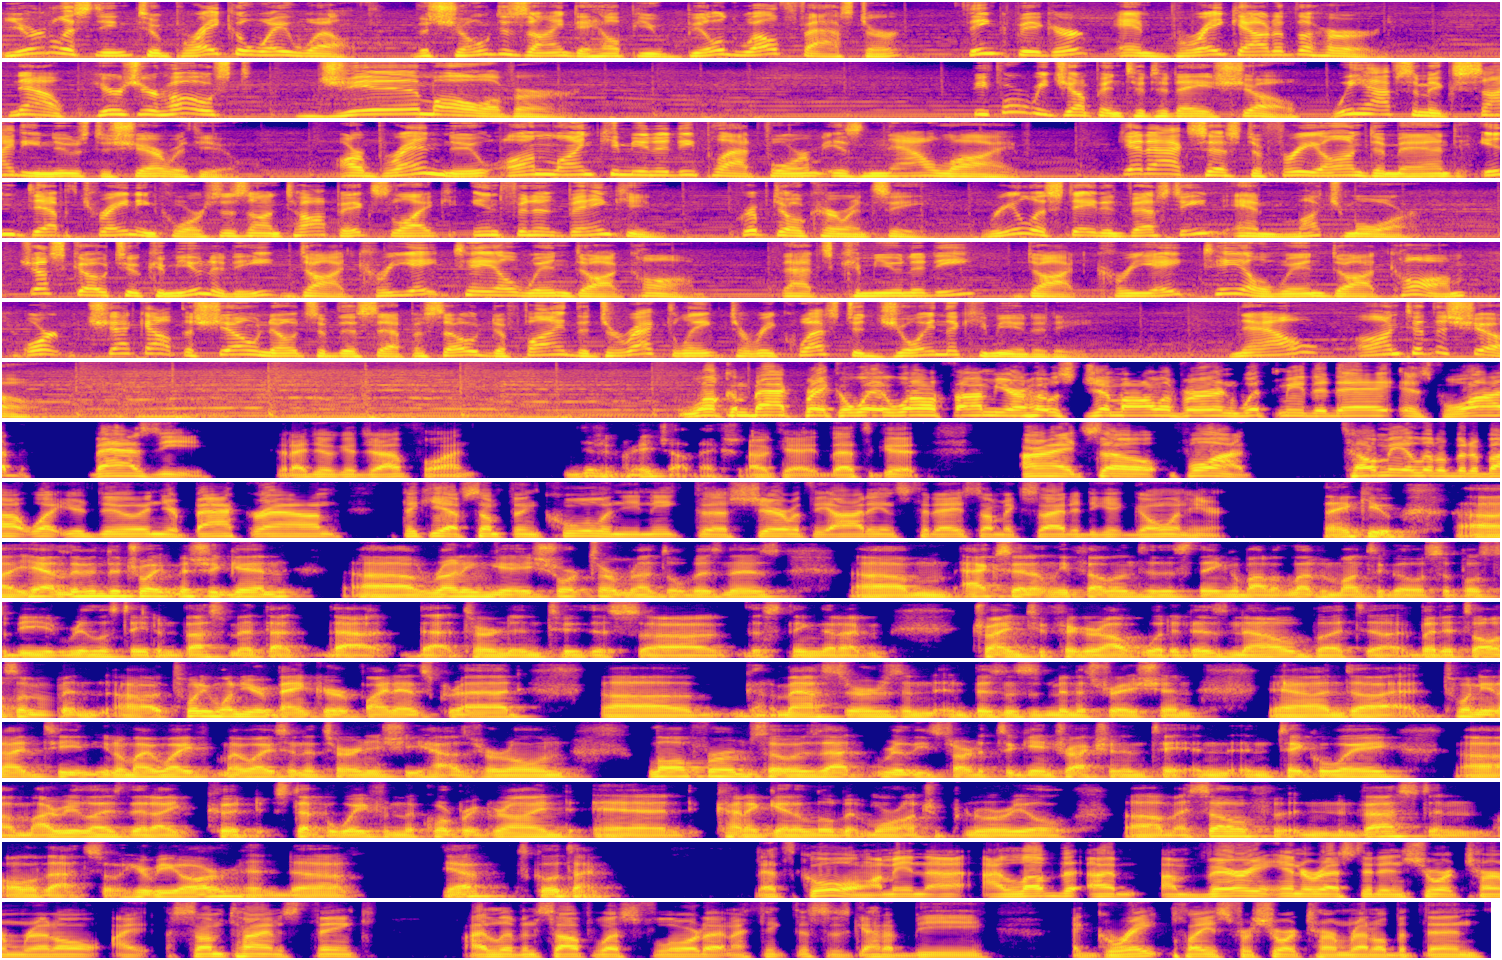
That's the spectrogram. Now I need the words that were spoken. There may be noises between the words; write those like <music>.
You're listening to Breakaway Wealth, the show designed to help you build wealth faster, think bigger, and break out of the herd. Now, here's your host, Jim Oliver. Before we jump into today's show, we have some exciting news to share with you. Our brand new online community platform is now live. Get access to free on demand, in depth training courses on topics like infinite banking, cryptocurrency, real estate investing, and much more. Just go to community.createtailwind.com. That's community.createtailwind.com or check out the show notes of this episode to find the direct link to request to join the community. Now, on to the show. Welcome back, Breakaway Wealth. I'm your host, Jim Oliver, and with me today is Fawad Bazzi. Did I do a good job, Fawad? You did a great job, actually. Okay, that's good. All right, so Fawad, tell me a little bit about what you're doing, your background. I think you have something cool and unique to share with the audience today, so I'm excited to get going here. Thank you. Uh, yeah, live in Detroit, Michigan, uh, running a short-term rental business. Um, accidentally fell into this thing about 11 months ago. Supposed to be real estate investment that that that turned into this uh, this thing that I'm trying to figure out what it is now. But uh, but it's awesome. And uh, 21 year banker, finance grad, uh, got a master's in, in business administration. And uh, 2019, you know, my wife my wife's an attorney. She has her own law firm. So as that really started to gain traction and, ta- and, and take away, um, I realized that I could step away from the corporate grind and kind of get a little bit more entrepreneurial uh, myself and invest and all of that. So here we are, and uh, yeah, it's go time. That's cool. I mean, I, I love that. I'm I'm very interested in short term rental. I sometimes think I live in Southwest Florida, and I think this has got to be a great place for short term rental. But then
